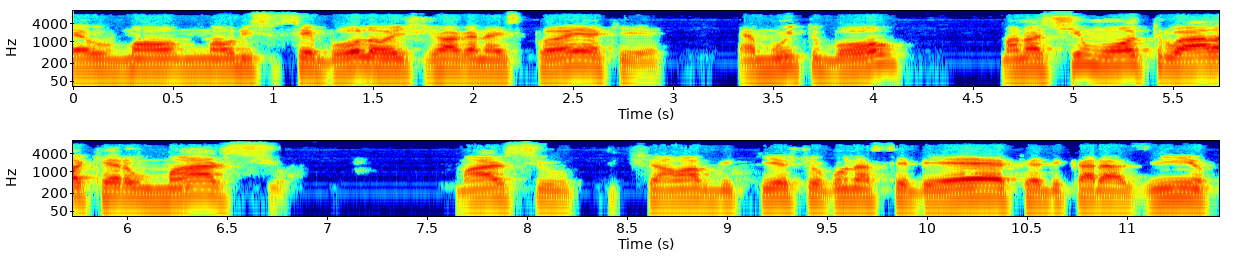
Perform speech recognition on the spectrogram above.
é o Maurício Cebola, hoje joga na Espanha, que é muito bom. Mas nós tínhamos um outro ala que era o Márcio. Márcio, que chamava de queixo, jogou na CBF, é de Carazinho.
